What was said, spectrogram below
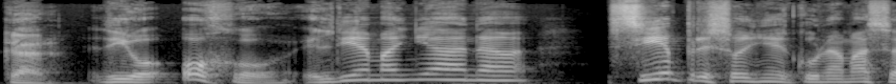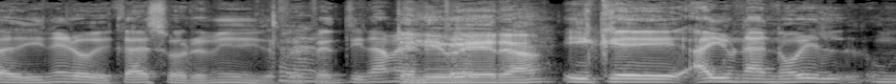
Claro. Digo, ojo, el día de mañana siempre soñé con una masa de dinero que cae sobre mí Claro. repentinamente. Te libera. Y que hay una novela, un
